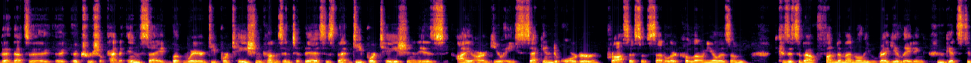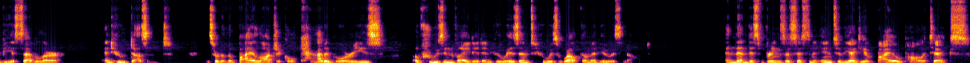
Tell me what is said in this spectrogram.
that that's a, a, a, crucial kind of insight. But where deportation comes into this is that deportation is, I argue, a second order process of settler colonialism because it's about fundamentally regulating who gets to be a settler and who doesn't. And sort of the biological categories of who's invited and who isn't, who is welcome and who is not. And then this brings us into the idea of biopolitics,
